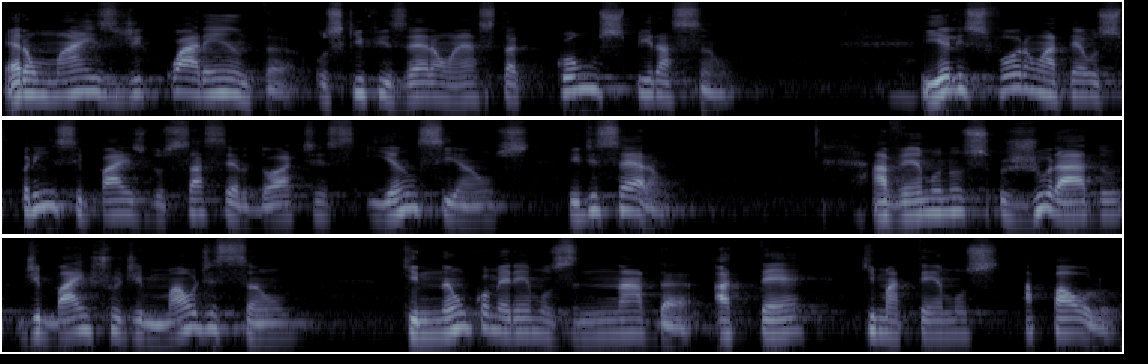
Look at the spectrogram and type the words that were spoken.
Eram mais de 40 os que fizeram esta conspiração. E eles foram até os principais dos sacerdotes e anciãos e disseram: Havemos-nos jurado debaixo de maldição que não comeremos nada até que matemos a Paulo.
